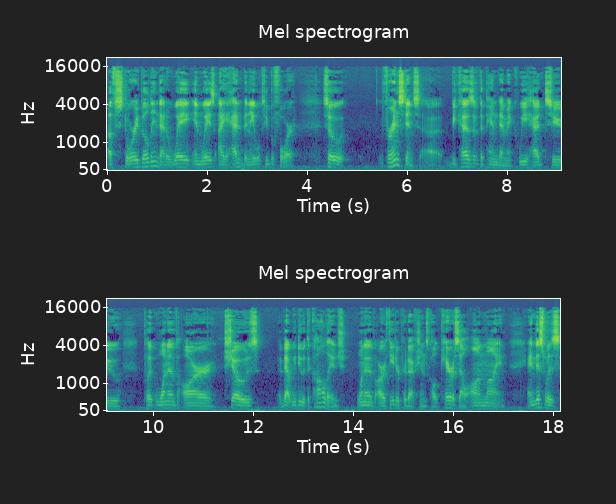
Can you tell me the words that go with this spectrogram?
of story building that a way in ways I hadn't been able to before. So, for instance, uh, because of the pandemic, we had to put one of our shows that we do at the college, one of our theater productions called Carousel, online. And this was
